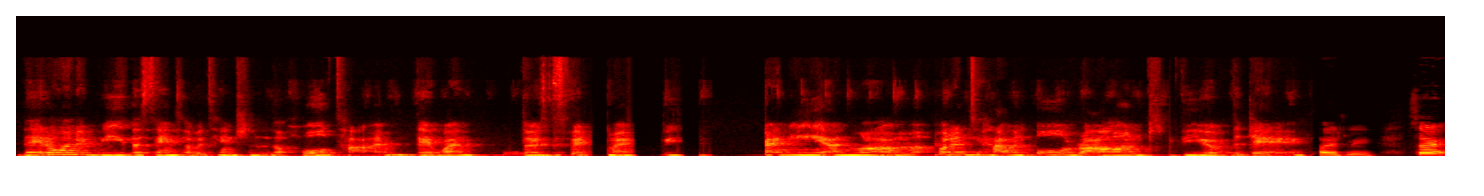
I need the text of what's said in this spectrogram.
They don't want to be the center of attention the whole time. They want those special moments granny and mom important to have an all-round view of the day. Totally. So,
